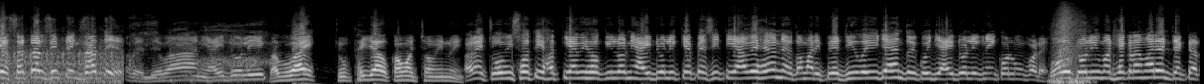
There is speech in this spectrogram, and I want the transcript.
એ શટલ શિફ્ટિંગ સાથે. અરે દેવાની હાઇડ્રોલિક બાબુભાઈ ચૂપ થઈ જાવ કમ જ છો વિનુય અરે ચોવીસો થી સત્યાવીસો કિલો ની હાઇડ્રોલિક કેપેસિટી આવે છે ને તમારી પેઢી વહી જાય ને તો કોઈ હાઇડ્રોલિક નહીં ખોલવું પડે. બહુ ટોલીમાં ઠેકડા મારે ને ટ્રેક્ટર.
